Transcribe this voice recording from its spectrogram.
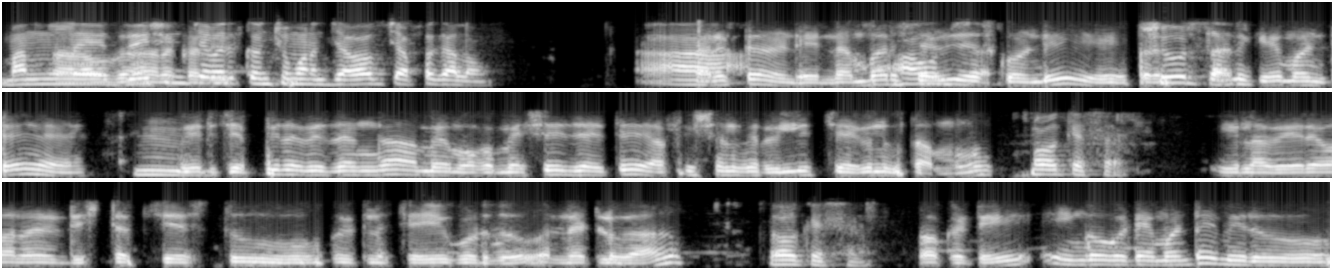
మనల్ని అవగాహన ద్వేషించే కలిగి- వారికి కొంచెం మనం జవాబు చెప్పగలం. కరెక్ట్ అండి. Number save. చేసుకోండి. ప్రస్తుతానికి ఏమంటే మ్మ్. మీరు చెప్పిన విధంగా మేము ఒక మెసేజ్ అయితే అఫీషియల్గా రిలీజ్ చేయగలుగుతాము. Okay sir. ఇలా వేరే వాళ్ళని డిస్టర్బ్ చేస్తూ ఇట్లా చేయకూడదు అన్నట్లుగా. Okay sir. ఒకటి. ఇంకొకటి ఏమంటే మీరు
